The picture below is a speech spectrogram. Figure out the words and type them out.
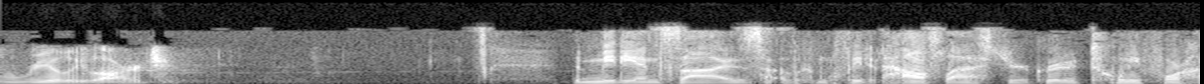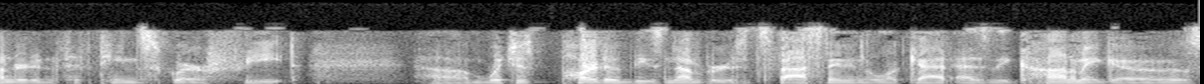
really large. The median size of a completed house last year grew to 2,415 square feet, um, which is part of these numbers. It's fascinating to look at. As the economy goes,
